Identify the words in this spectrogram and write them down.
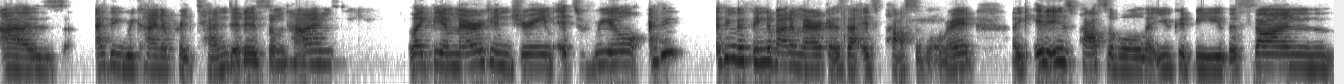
as I think we kind of pretend it is sometimes. Like the American dream, it's real. I think I think the thing about America is that it's possible, right? Like it is possible that you could be the son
